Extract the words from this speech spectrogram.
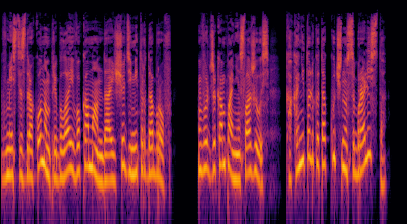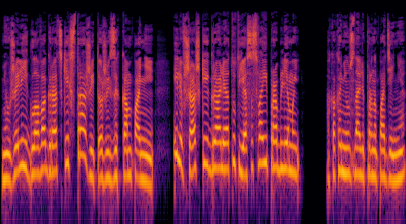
Вместе с драконом прибыла его команда, а еще Димитр Добров. Вот же компания сложилась. Как они только так кучно собрались-то? Неужели и глава городских стражей тоже из их компании? Или в шашки играли, а тут я со своей проблемой? А как они узнали про нападение?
